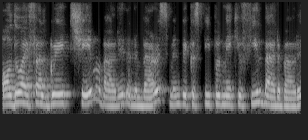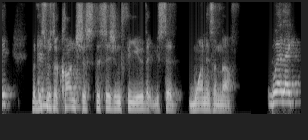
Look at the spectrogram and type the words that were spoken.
although I felt great shame about it and embarrassment because people make you feel bad about it. but this was a conscious decision for you that you said one is enough. Well, I,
